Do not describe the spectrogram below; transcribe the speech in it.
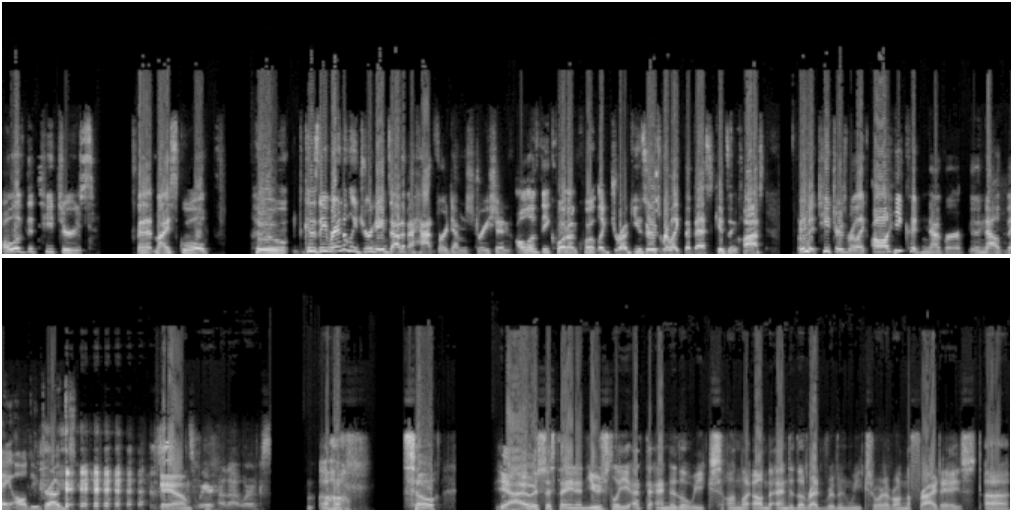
all of the teachers at my school who because they randomly drew names out of a hat for a demonstration. All of the quote unquote like drug users were like the best kids in class. And the teachers were like oh he could never. And now they all do drugs. Damn. It's weird how that works. Oh, so yeah, I was just saying, and usually at the end of the weeks, on like on the end of the red ribbon weeks or whatever, on the Fridays, uh,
